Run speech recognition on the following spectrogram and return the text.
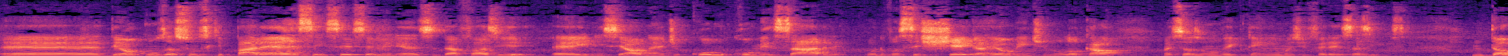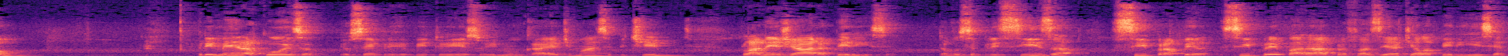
É, tem alguns assuntos que parecem ser semelhantes da fase é, inicial, né, de como começar, né, quando você chega realmente no local, mas vocês vão ver que tem umas diferenças. Então, primeira coisa, eu sempre repito isso e nunca é demais repetir, planejar a perícia. Então você precisa se, pra, se preparar para fazer aquela perícia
